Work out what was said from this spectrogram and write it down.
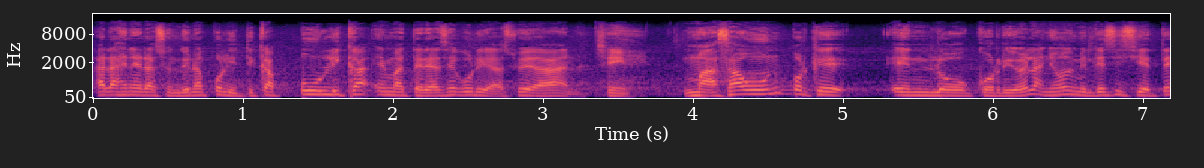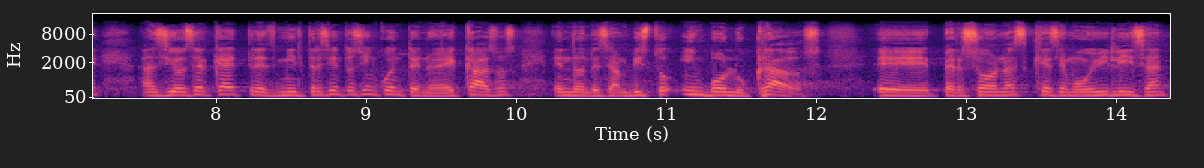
a la generación de una política pública en materia de seguridad ciudadana. Sí. Más aún porque en lo corrido del año 2017 han sido cerca de 3.359 casos en donde se han visto involucrados eh, personas que se movilizan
